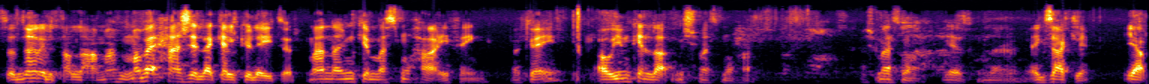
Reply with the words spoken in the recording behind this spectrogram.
so دغري بيطلع. ما بقى حاجة ل calculator مع انها يمكن مسموحة I think okay أو يمكن لا مش مسموحة. مش مسموحة. yes exactly yeah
